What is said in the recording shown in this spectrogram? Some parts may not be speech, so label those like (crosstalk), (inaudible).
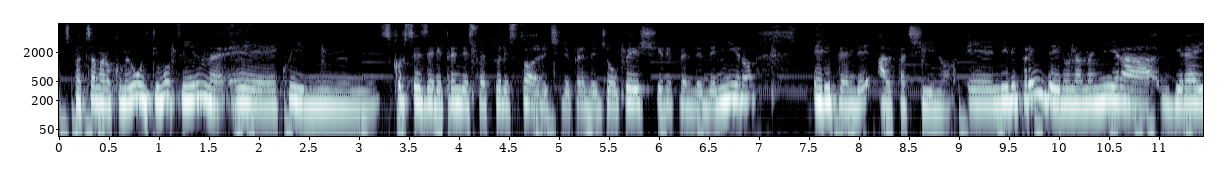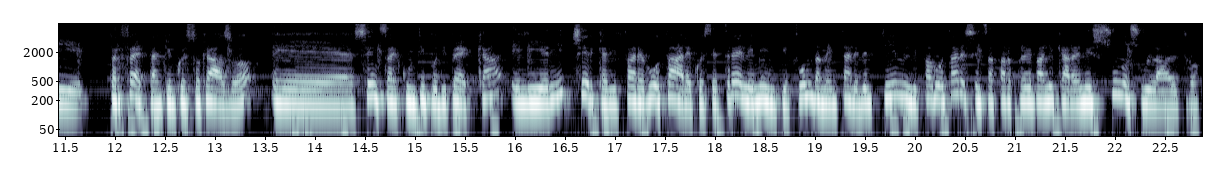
spacciavano come ultimo film e qui mh, Scorsese riprende i suoi attori storici, riprende Joe Pesci, riprende De Niro e riprende Al Pacino. E li riprende in una maniera direi perfetta anche in questo caso, senza alcun tipo di pecca, e li cerca di fare ruotare questi tre elementi fondamentali del film, li fa ruotare senza far prevalicare nessuno sull'altro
